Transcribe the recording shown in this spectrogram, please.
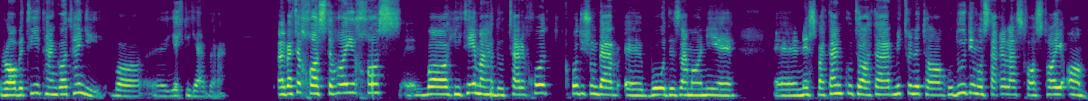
رابطه تنگاتنگی با یکدیگر دارن. البته خواسته های خاص با هیته محدودتر خود خودشون در بعد زمانی نسبتا کوتاهتر می‌تونه تا حدودی مستقل از خواستهای عام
